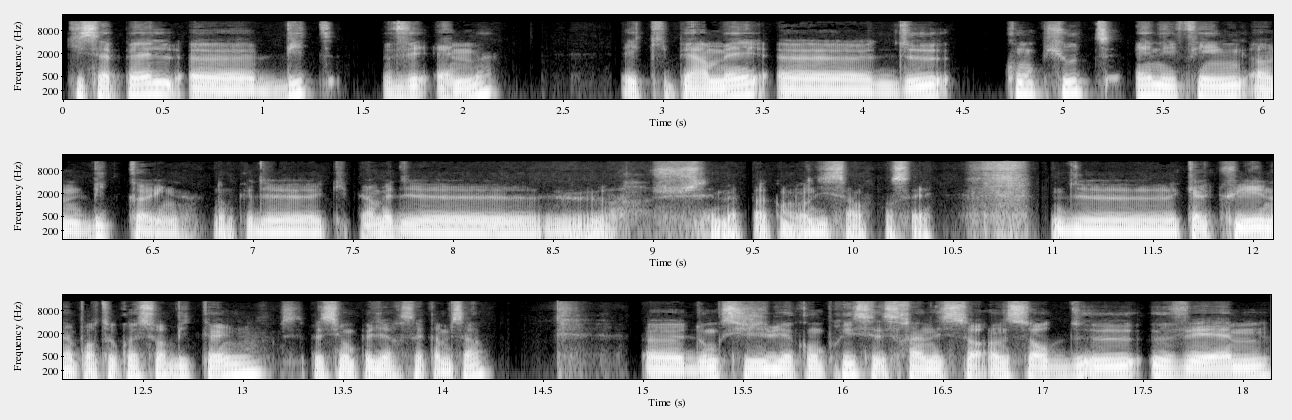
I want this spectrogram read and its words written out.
qui s'appelle euh, BitVM et qui permet euh, de compute anything on Bitcoin, donc qui permet de, je sais même pas comment on dit ça en français, de calculer n'importe quoi sur Bitcoin. Je sais pas si on peut dire ça comme ça. Euh, donc, si j'ai bien compris, ce sera une, sorte de EVM,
